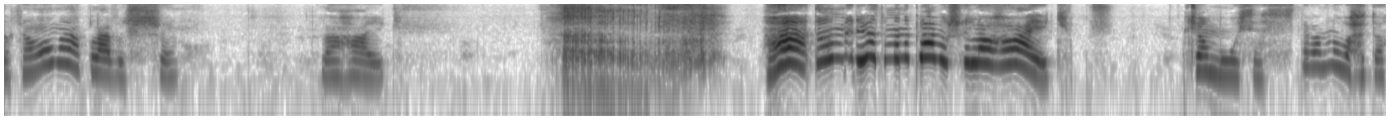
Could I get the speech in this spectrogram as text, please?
Стоп, чому у мене клавіші лагають? А, там, ребят, у мене клавіші лагають. Чомусь. Странновато.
